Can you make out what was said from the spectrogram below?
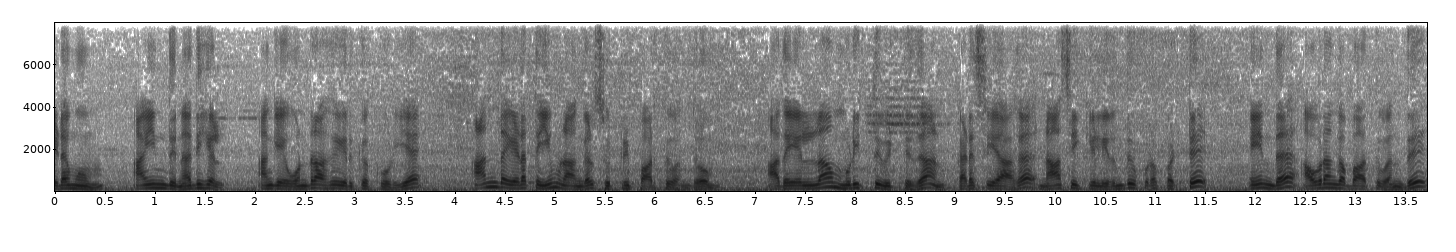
இடமும் ஐந்து நதிகள் அங்கே ஒன்றாக இருக்கக்கூடிய அந்த இடத்தையும் நாங்கள் சுற்றி பார்த்து வந்தோம். அதையெல்லாம் முடித்துவிட்டு தான் கடைசியாக நாசிக்கில் இருந்து புறப்பட்டு இந்த அவுரங்காபாத் வந்து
